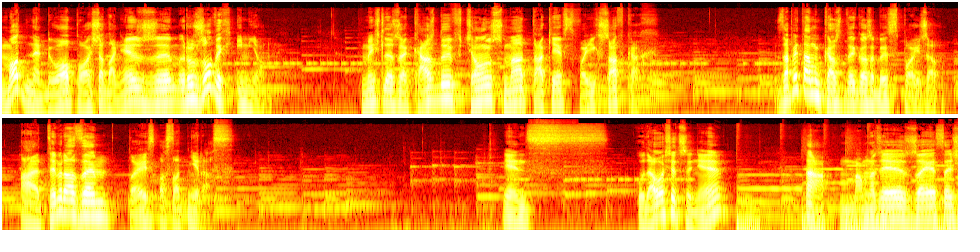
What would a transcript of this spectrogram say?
Modne było posiadanie różowych imion. Myślę, że każdy wciąż ma takie w swoich szafkach. Zapytam każdego, żeby spojrzał. Ale tym razem to jest ostatni raz. Więc udało się czy nie? A, mam nadzieję, że jesteś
